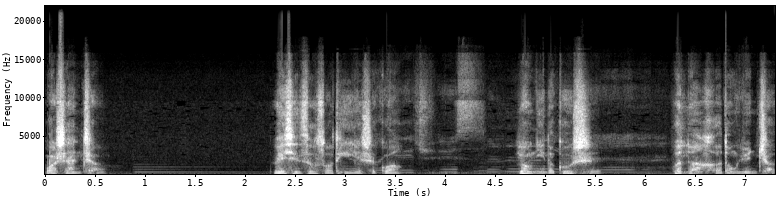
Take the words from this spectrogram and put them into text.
我是安城。微信搜索“听夜时光”，用你的故事温暖河东运城。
